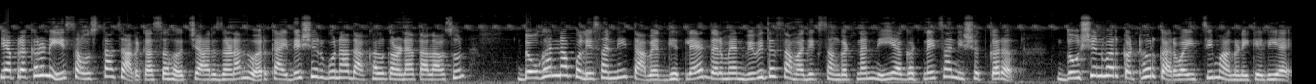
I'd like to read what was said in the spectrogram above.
या प्रकरणी संस्था चालकासह चार जणांवर कायदेशीर गुन्हा दाखल करण्यात आला असून दोघांना पोलिसांनी ताब्यात घेतले आहे दरम्यान विविध सामाजिक संघटनांनी या घटनेचा निषेध करत दोषींवर कठोर कारवाईची मागणी केली आहे.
